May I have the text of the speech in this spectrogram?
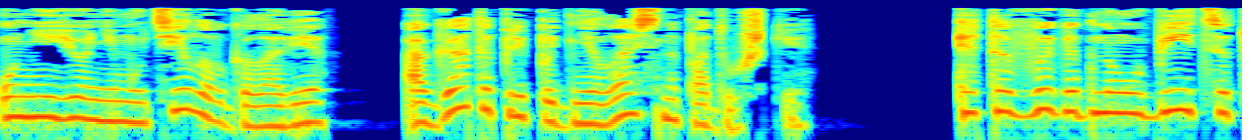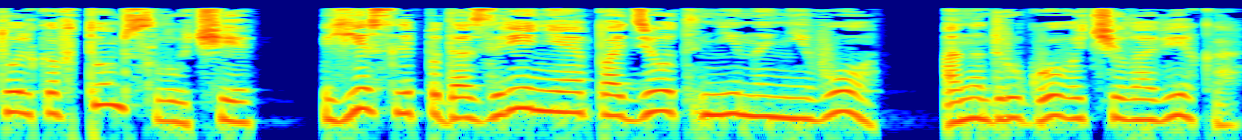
у нее не мутило в голове, Агата приподнялась на подушке. Это выгодно убийце только в том случае, если подозрение падет не на него, а на другого человека.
